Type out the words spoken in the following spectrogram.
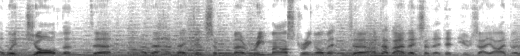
uh, with John, and, uh, and, they, and they did some uh, remastering of it. Uh, I don't know. They said they didn't use AI, but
